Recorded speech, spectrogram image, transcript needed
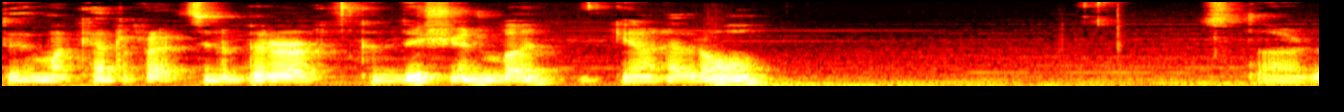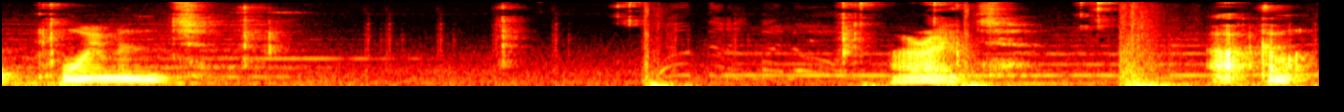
to have my cataphracts in a better condition, but cannot have it all. Star deployment. Alright. Ah, come on.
